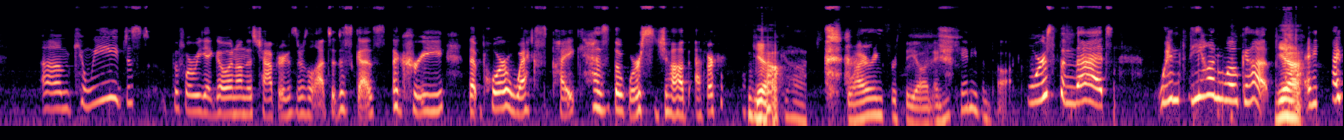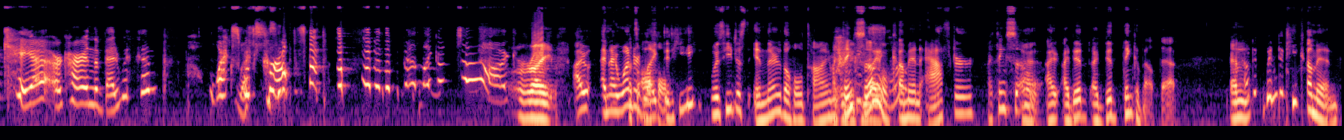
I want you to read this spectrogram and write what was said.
Um, can we just, before we get going on this chapter, because there's a lot to discuss, agree that poor Wex Pike has the worst job ever? yeah, Gosh, squiring for Theon, and he can't even talk. Worse than that, when Theon woke up yeah. and he had Kea or Kara in the bed with him, Wex, Wex was is- curled up at the foot of the bed like a dog. Right. I and I wondered, like, did he was he just in there the whole time? I think did he, so. like, come in after. I think so. Uh, I, I did I did think about that. How and did, when did he come in?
